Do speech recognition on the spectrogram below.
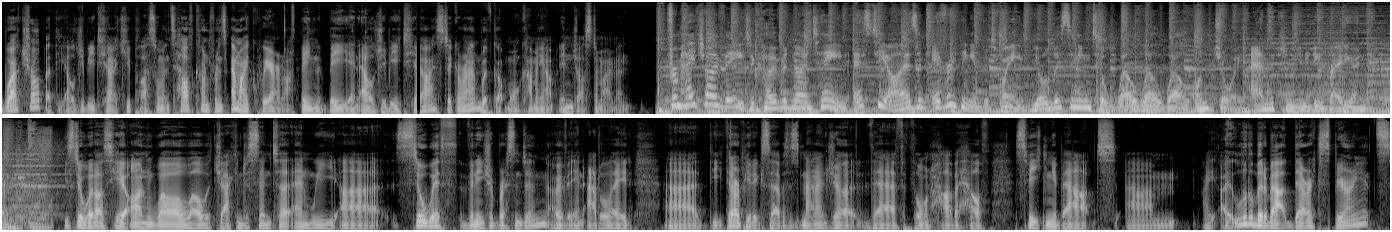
workshop at the LGBTIQ plus Women's Health Conference. Am I queer enough? Being the B in LGBTI. Stick around. We've got more coming up in just a moment. From HIV to COVID 19, STIs, and everything in between, you're listening to Well, Well, Well on Joy and the Community Radio Network. You're still with us here on Well, Well, Well with Jack and Jacinta, and we are still with Venetia Brissenden over in Adelaide, uh, the Therapeutic Services Manager there for Thorne Harbour Health, speaking about um, a, a, little bit about their experience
